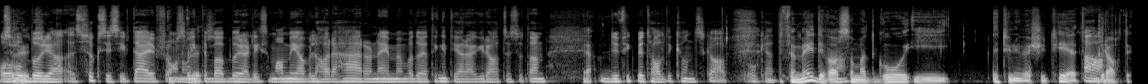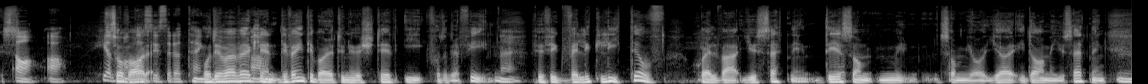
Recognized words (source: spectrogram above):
och Absolut. börja successivt därifrån. Och inte bara börja liksom, ja men jag vill ha det här och nej men vadå jag tänker inte göra det här gratis. Utan Ja. du fick betalt i kunskap. Och att, För mig det var Ja. som att gå i ett universitet Ja. gratis. Ja, ja. Helt så var fantastiskt det. det där tänk. Och det var verkligen, Ja. det var inte bara ett universitet i fotografi. Nej. För vi fick väldigt lite av själva ljussättning. Det som, som jag gör idag med ljussättning, Mm.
